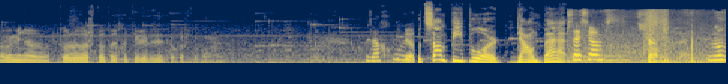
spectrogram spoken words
А вы меня тоже за что-то хотели взять только что, по-моему. За хуй. Ребят, But some people are down bad. Сосем. Ну,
